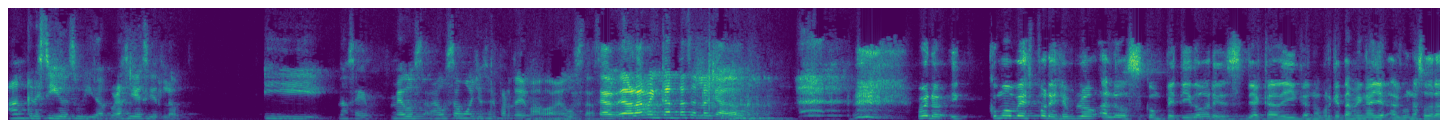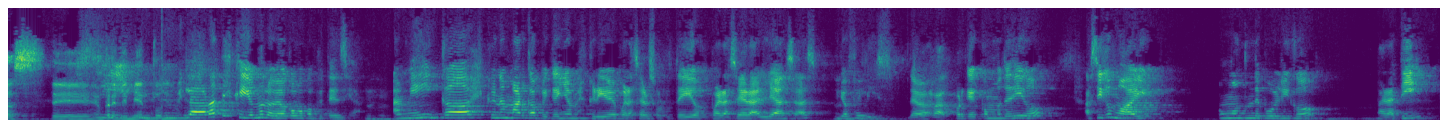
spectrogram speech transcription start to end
han crecido en su vida, por así decirlo. Y no sé, me gusta, me gusta mucho ser parte de Magua, me gusta. O sea, verdad me encanta hacer lo que hago. Bueno, ¿y cómo ves, por ejemplo, a los competidores de acá de Ica, ¿no? Porque también hay algunas otras eh, Sí, emprendimientos. La verdad es que yo no lo veo como competencia. A mí, cada vez que una marca pequeña me escribe para hacer sorteos, para hacer alianzas, yo feliz, de verdad. Porque como te digo, así como hay un montón de público para ti,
